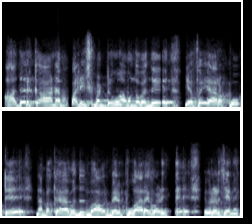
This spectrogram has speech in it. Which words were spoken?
அதற்கான பனிஷ்மெண்ட்டும் அவங்க வந்து எஃப்ஐஆர் போட்டு நம்ம க- வந்து அவர் பேர் புகாரை கொடுத்து இவர்கள் செய்யணும்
